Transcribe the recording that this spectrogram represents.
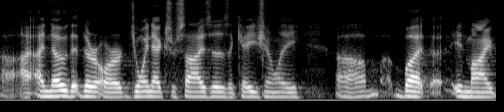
Uh, I, know that there are joint exercises occasionally um, but in my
